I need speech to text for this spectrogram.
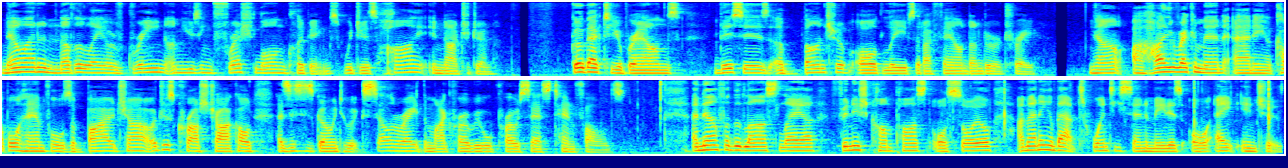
Now add another layer of green. I'm using fresh lawn clippings, which is high in nitrogen. Go back to your browns. This is a bunch of old leaves that I found under a tree. Now, I highly recommend adding a couple of handfuls of biochar or just crushed charcoal as this is going to accelerate the microbial process tenfold. And now for the last layer, finished compost or soil, I'm adding about 20 centimeters or 8 inches.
